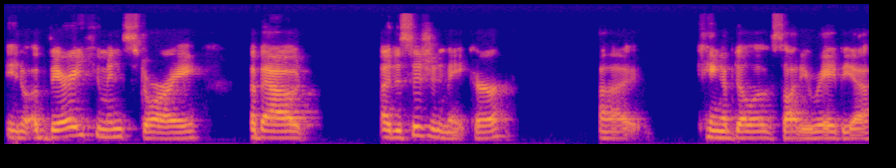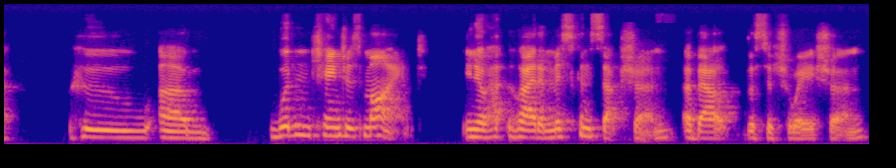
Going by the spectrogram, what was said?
you know, a very human story about a decision maker, uh, King Abdullah of Saudi Arabia, who um, wouldn't change his mind, you know, who had a misconception about the situation,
